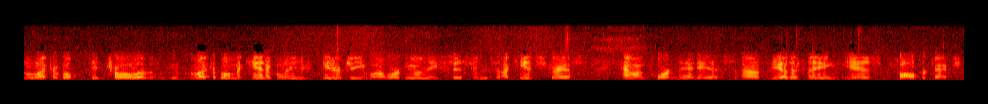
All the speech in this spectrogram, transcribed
electrical control of electrical and mechanical en- energy while working on these systems. I can't stress how important that is. Uh, the other thing is fall protection.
